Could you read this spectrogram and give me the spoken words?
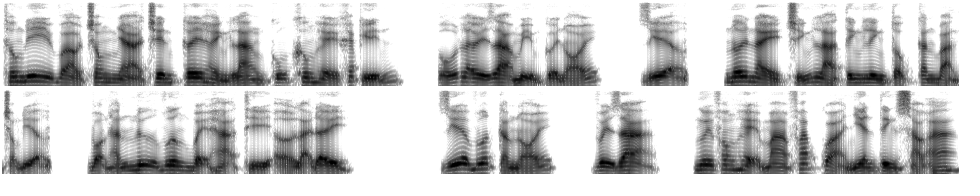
Thông đi vào trong nhà trên cây hành lang cũng không hề khép kín, ố lây ra mỉm cười nói, dịa, nơi này chính là tinh linh tộc căn bản trọng địa, bọn hắn nữ vương bệ hạ thì ở lại đây. Dĩa vướt cằm nói, về Dạ, ngươi phong hệ ma pháp quả nhiên tinh xảo a.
